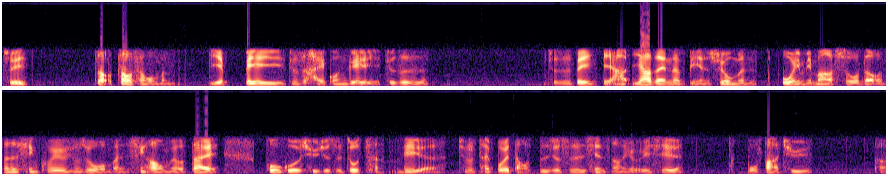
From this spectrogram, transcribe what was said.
所以造造成我们也被就是海关给就是就是被压压在那边，所以我们货也没办法收到。但是幸亏就是我们幸好我们有带货过去，就是做陈列，就是才不会导致就是现场有一些。无法去，呃，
